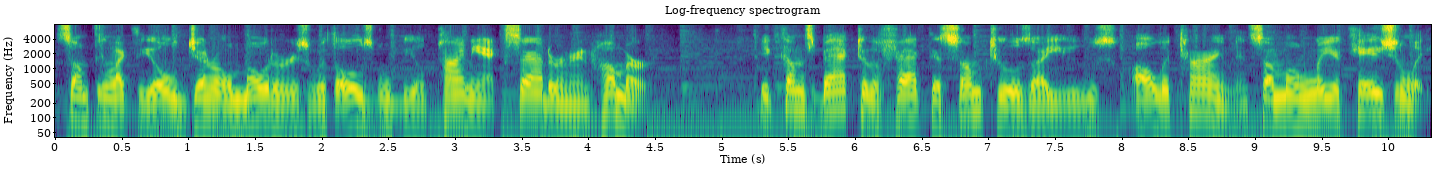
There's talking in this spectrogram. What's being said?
something like the old General Motors with Oldsmobile Pontiac Saturn and Hummer it comes back to the fact that some tools I use all the time and some only occasionally.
